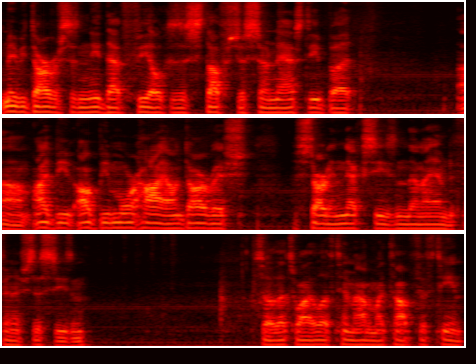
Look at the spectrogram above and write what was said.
maybe Darvish doesn't need that feel because his stuff's just so nasty, but. Um, I'd be I'll be more high on Darvish starting next season than I am to finish this season. So that's why I left him out of my top fifteen.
